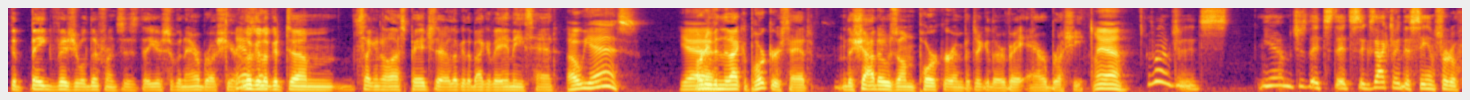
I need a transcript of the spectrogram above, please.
the big visual difference is the use of an airbrush here. Yeah, look so- at look at um second to last page there. Look at the back of Amy's head, Oh yes, yeah, or even the back of Porker's head. The shadows on Porker in particular are very airbrushy. yeah. It's yeah, it's just it's it's exactly the same sort of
